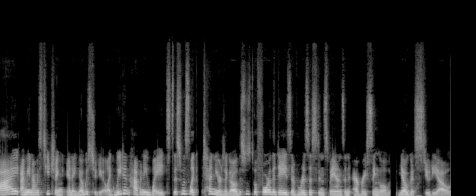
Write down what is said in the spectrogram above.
I I mean I was teaching in a yoga studio. Like we didn't have any weights. This was like 10 years ago. This was before the days of resistance bands in every single yoga studio.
